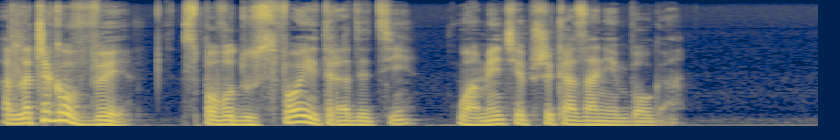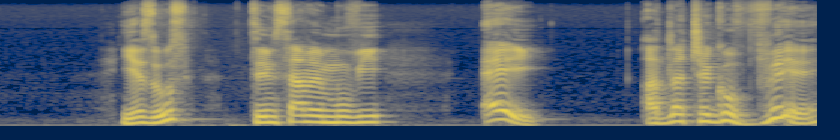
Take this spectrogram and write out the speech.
A dlaczego wy z powodu swojej tradycji łamiecie przykazanie Boga? Jezus tym samym mówi: Ej, a dlaczego wy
